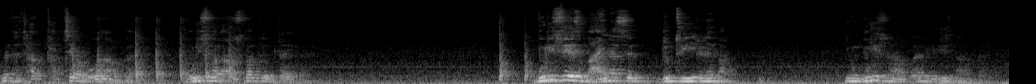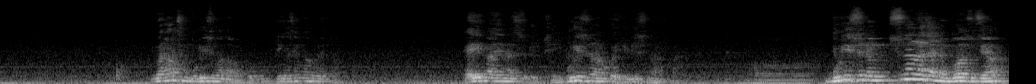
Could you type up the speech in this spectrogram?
그러면 다, 답체가 뭐가 나올까? 무리수가 나올 수밖에 없다 이거야. 무리수에서 마이너스 루트 2를 해봐. 이건 무리수 나올 거야? 유리수 나올 거야? 이건 항상 무리수가 나올 거고 이거 생각을 해봐. a 마이너스 루트 2 무리수 나올 거야? 유리수 나올 거야? 어. 무리수는 순환하지 않는 무한소수야?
